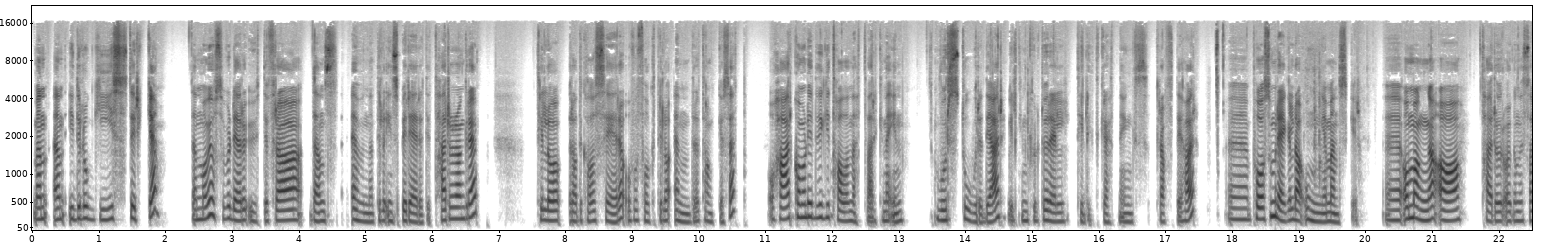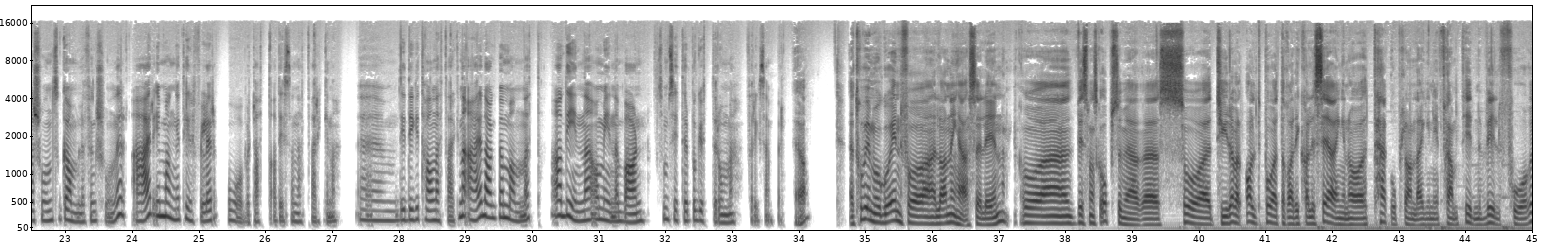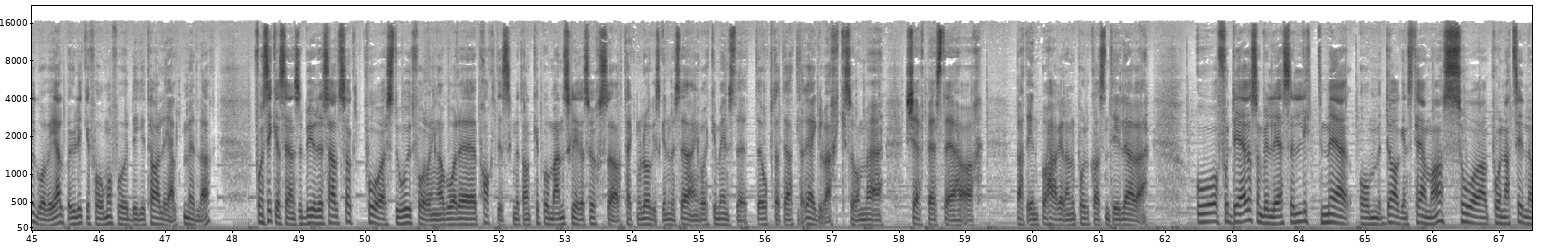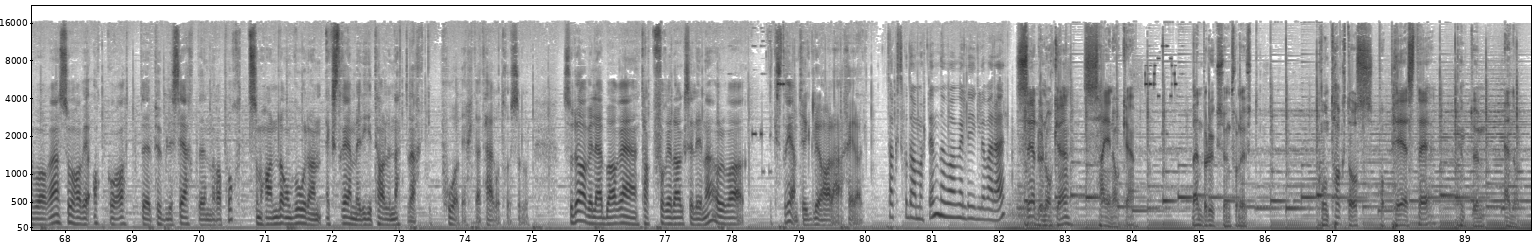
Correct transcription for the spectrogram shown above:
Men en ideologis styrke, den må vi også vurdere ut ifra dens evne til å inspirere til terrorangrep, til å radikalisere og få folk til å endre tankesett. Og her kommer de digitale nettverkene inn. Hvor store de er, hvilken kulturell tiltrekningskraft de har. Eh, på som regel da unge mennesker. Eh, og mange av terrororganisasjonens gamle funksjoner er i mange tilfeller overtatt av disse nettverkene. Ehm, de digitale nettverkene er i dag bemannet av dine og mine barn som sitter på gutterommet, for eksempel. Ja. Jeg tror vi må gå inn for landing her, Celine. Og eh, hvis man skal oppsummere, så tyder vel alt på at radikaliseringen og terrorplanleggingen i fremtiden vil foregå ved hjelp av ulike former for digitale hjelpemidler. For en sikkerhetstjeneste byr det selvsagt på store utfordringer, både praktisk med tanke på menneskelige ressurser, teknologiske investeringer og ikke minst et oppdatert regelverk, som eh, sjef PST har vært innpå her i denne podkasten tidligere. Og for dere som vil lese litt mer om dagens tema, så på nettsidene våre så har vi akkurat eh, publisert en rapport som handler om hvordan ekstreme digitale nettverk påvirker terrortrusselen. Så da vil jeg bare takke for i dag, Celine. Og det var ekstremt hyggelig å ha deg her i dag. Takk skal du ha, Martin. Det var veldig hyggelig å være her. Ser du noe, si noe. Men bruk sunn fornuft. Kontakt oss på pst.no.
